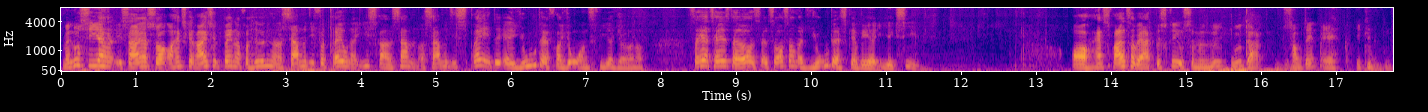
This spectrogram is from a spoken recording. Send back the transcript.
Men nu siger Isaiah så, og han skal rejse et banner for hedningerne og samle de fordrevne af Israel sammen og samle de spredte af Juda fra jordens fire hjørner. Så her tales der også, altså også om, at Juda skal være i eksil. Og hans frelserværk beskrives som en ny udgang, som den af Ægypten.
